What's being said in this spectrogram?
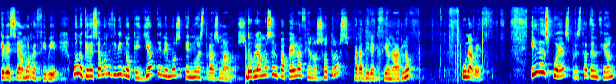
que deseamos recibir. Bueno, que deseamos recibir, no, que ya tenemos en nuestras manos. Doblamos el papel hacia nosotros para direccionarlo una vez. Y después, presta atención,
